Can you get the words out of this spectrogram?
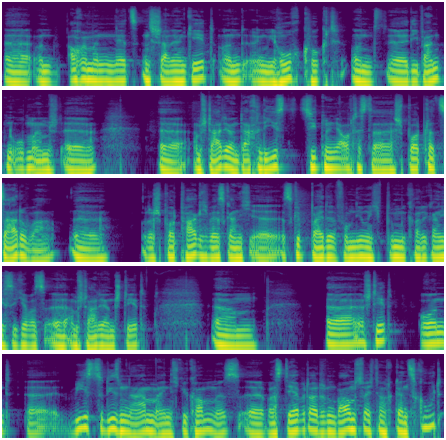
Äh, und auch wenn man jetzt ins Stadion geht und irgendwie hochguckt und äh, die Wanden oben am, äh, äh, am Stadiondach liest, sieht man ja auch, dass da Sportplatz Sado war. Äh, oder Sportpark, ich weiß gar nicht, äh, es gibt beide Formulierungen, ich bin mir gerade gar nicht sicher, was äh, am Stadion steht. Ähm, äh, steht. Und äh, wie es zu diesem Namen eigentlich gekommen ist, äh, was der bedeutet und warum es vielleicht auch ganz gut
